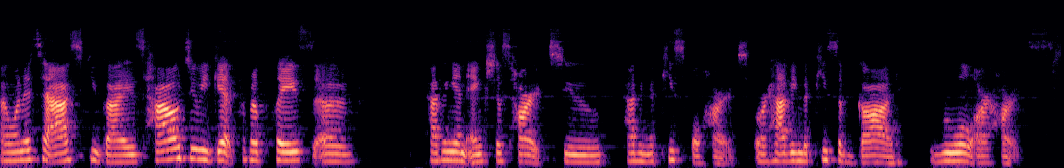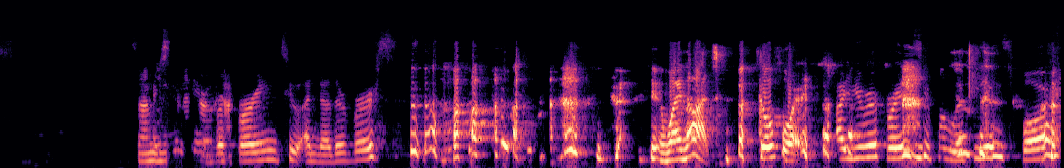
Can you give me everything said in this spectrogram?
I wanted to ask you guys how do we get from a place of having an anxious heart to having a peaceful heart or having the peace of God rule our hearts? So I'm just referring to another verse. Why not? Go for it. Are you referring to Philippians 4? is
